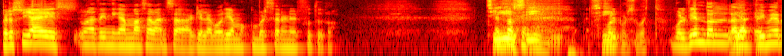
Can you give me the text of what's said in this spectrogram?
Pero eso ya es una técnica más avanzada que la podríamos conversar en el futuro. Sí, sí, sí, por supuesto. Volviendo al, eh, primer,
